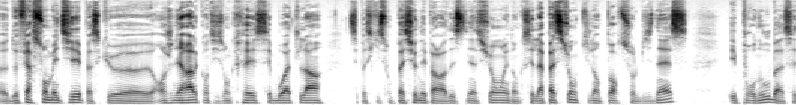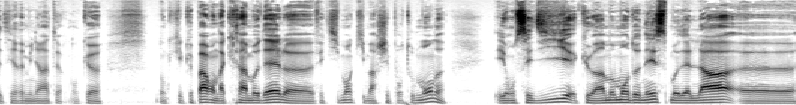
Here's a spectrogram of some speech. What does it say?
euh, de faire son métier parce que euh, en général quand ils ont créé ces boîtes là c'est parce qu'ils sont passionnés par leur destination et donc c'est la passion qui l'emporte sur le business et pour nous bah, c'était rémunérateur donc euh, donc quelque part on a créé un modèle euh, effectivement qui marchait pour tout le monde et on s'est dit qu'à un moment donné ce modèle là euh,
